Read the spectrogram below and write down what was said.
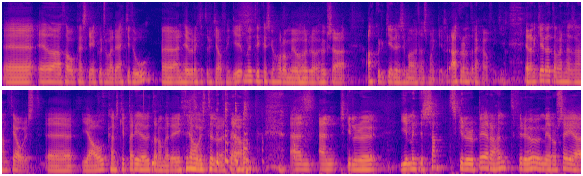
eða þá kannski einhver sem væri ekki þú uh, en hefur ekki drukkið áfengi myndi kannski horfa á mig og hugsa, akkur gerir þessi maður það sem hann gerir, akkur hann drekka áfengi? Er hann að gera þetta vegna þess að hann þjáist? Uh, já, kannski ber ég það utan á mér ég þjáist en, en skiluru ég myndi samt skiluru bera hönd fyrir höfuð mér og segja,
